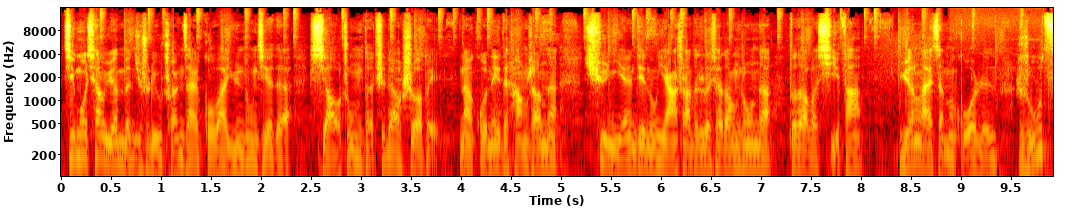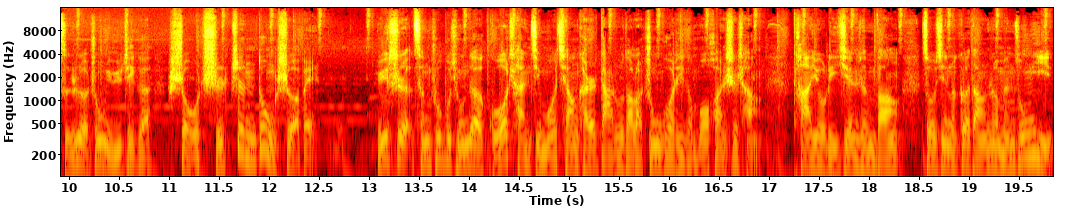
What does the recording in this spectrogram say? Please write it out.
筋膜枪原本就是流传在国外运动界的小众的治疗设备。那国内的厂商呢，去年电动牙刷的热销当中呢，得到了启发。原来咱们国人如此热衷于这个手持震动设备。于是，层出不穷的国产筋膜枪开始打入到了中国这个魔幻市场。它游离健身房，走进了各档热门综艺，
